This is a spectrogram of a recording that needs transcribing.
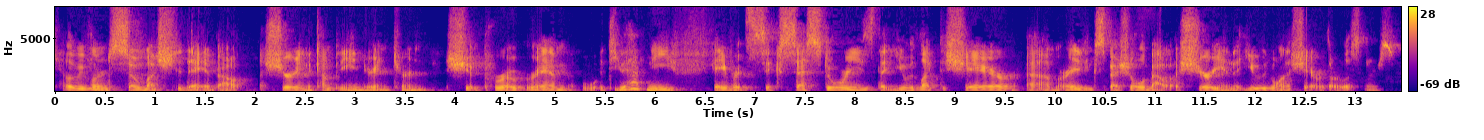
Kellye, we've learned so much today about Asurion the company in your internship program. Do you have any favorite success stories that you would like to share um, or anything special about Asurion that you would want to share with our listeners?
